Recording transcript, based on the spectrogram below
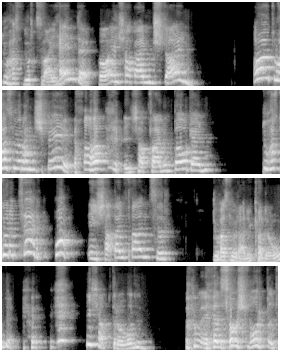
du hast nur zwei Hände. Oh, ich habe einen Stein. Ah, du hast nur einen Speer. ich habe und Bogen. Du hast nur ein Pferd. Ich habe einen Panzer. Du hast nur eine Kanone. ich habe Drohnen. so schwurbelt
